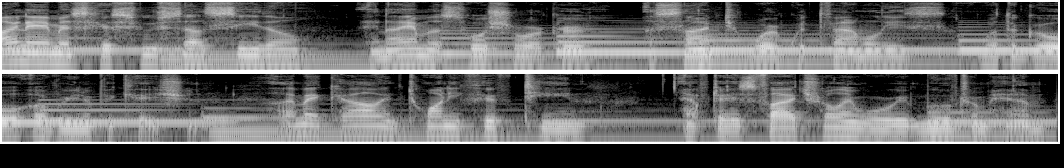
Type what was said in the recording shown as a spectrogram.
My name is Jesus Salcido, and I am a social worker assigned to work with families with the goal of reunification. I met Cal in 2015 after his five children were removed from him,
